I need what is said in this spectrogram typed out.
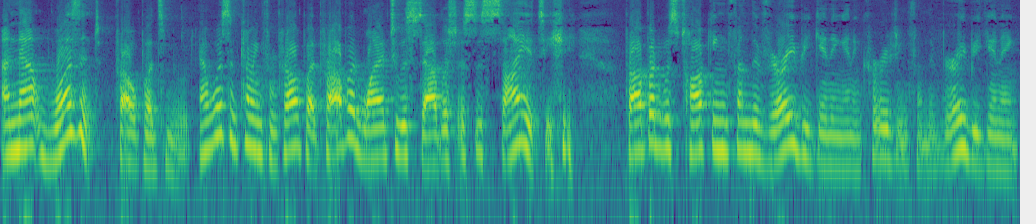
And that wasn't Prabhupada's mood. That wasn't coming from Prabhupada. Prabhupada wanted to establish a society. Prabhupada was talking from the very beginning and encouraging from the very beginning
